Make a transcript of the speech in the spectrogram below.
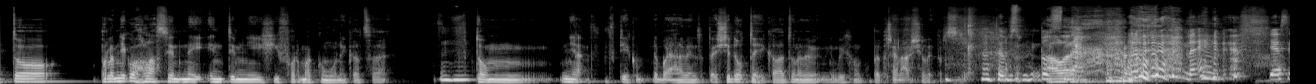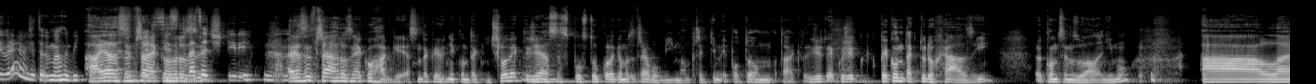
to podle mě jako hlas je nejintimnější forma komunikace. Mhm. V tom, v, jako, nebo já nevím, to je ještě dotyk, ale to nevím, jak bychom úplně přenášeli prostě. To bychom... To Ale- ne, já si vím, že to by mohly být A já jsem třeba jako hrozně- 24 na A já jsem třeba hrozně jako huggy, já jsem takový hodně kontaktní člověk, takže já se spoustou kolegama se třeba objímám předtím i potom a tak, takže to jakože ke kontaktu dochází, koncenzuálnímu, ale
